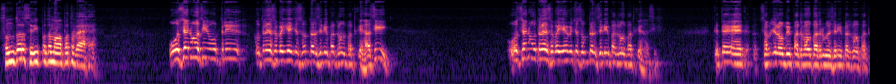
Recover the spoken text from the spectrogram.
ਸੁੰਦਰ ਸ੍ਰੀਪਤ ਮਾਪਤ ਵਹਿ ਹੈ ਉਸੇ ਨੂੰ ਅਸੀਂ ਉਤਲੀ ਉਤਲੇ ਸਬਈਏ ਚ ਸੁੰਦਰ ਸ੍ਰੀ ਪਦਮਪਤ ਕਿਹਾ ਸੀ ਉਸੇ ਨੂੰ ਉਤਲੇ ਸਬਈਏ ਵਿੱਚ ਸੁੰਦਰ ਸ੍ਰੀ ਪਦਮਪਤ ਕਿਹਾ ਸੀ। ਕਿਤੇ ਸਮਝ ਲਓ ਵੀ ਪਦਮਾਪਤ ਨੂੰ ਮੈਂ ਸ੍ਰੀ ਪਦਮਾਪਤ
